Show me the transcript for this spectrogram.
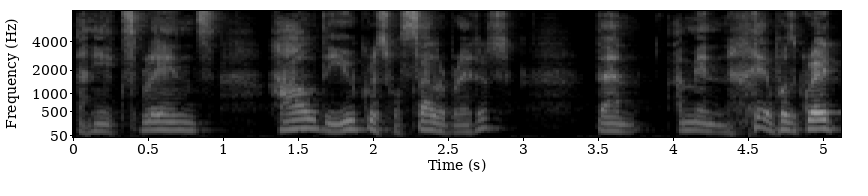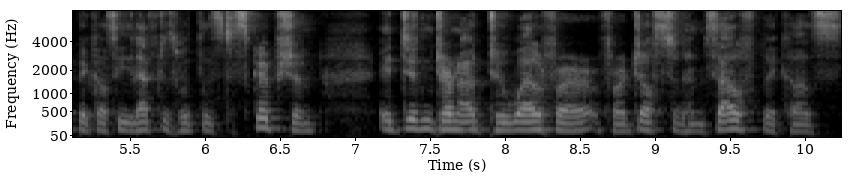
And he explains how the Eucharist was celebrated. Then, I mean, it was great because he left us with this description. It didn't turn out too well for for Justin himself because,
